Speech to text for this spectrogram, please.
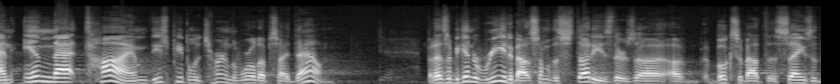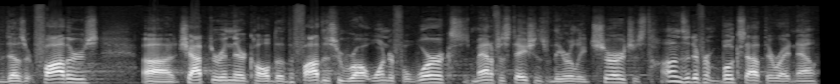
And in that time, these people had turned the world upside down. But as I begin to read about some of the studies, there's a, a books about the sayings of the Desert Fathers, uh, a chapter in there called The Fathers Who Wrought Wonderful Works, manifestations from the early church. There's tons of different books out there right now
